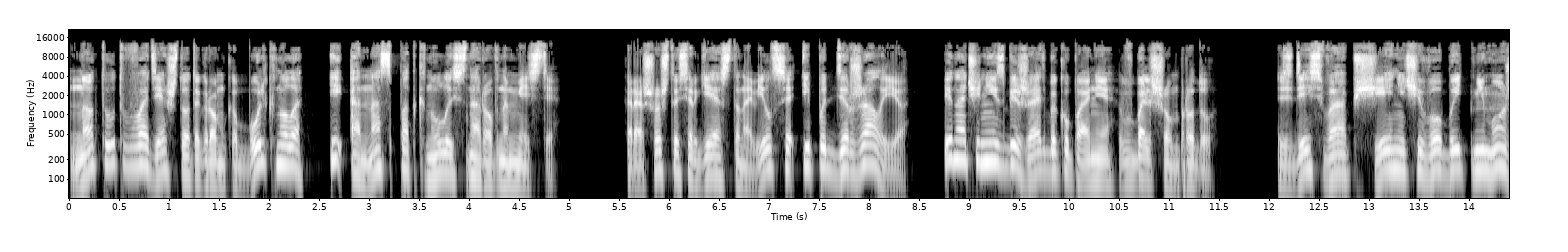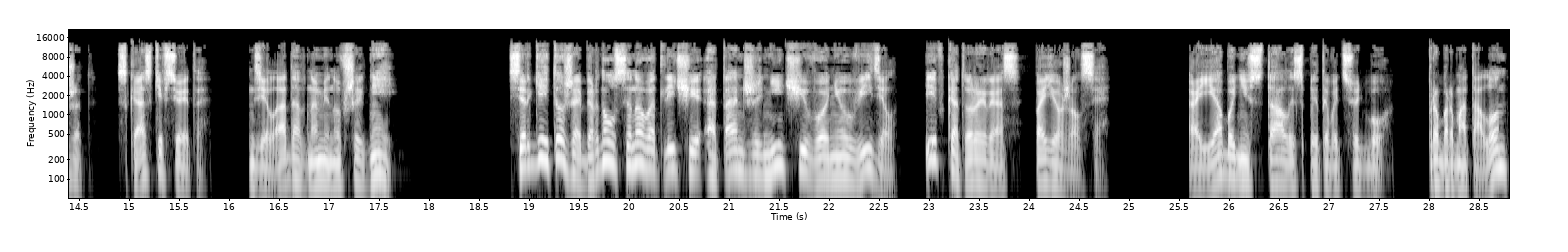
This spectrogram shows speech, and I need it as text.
Но тут в воде что-то громко булькнуло, и она споткнулась на ровном месте. Хорошо, что Сергей остановился и поддержал ее, иначе не избежать бы купания в большом пруду. Здесь вообще ничего быть не может. Сказки все это. Дела давно минувших дней. Сергей тоже обернулся, но, в отличие от Анжи, ничего не увидел и в который раз поежился. «А я бы не стал испытывать судьбу», — пробормотал он,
